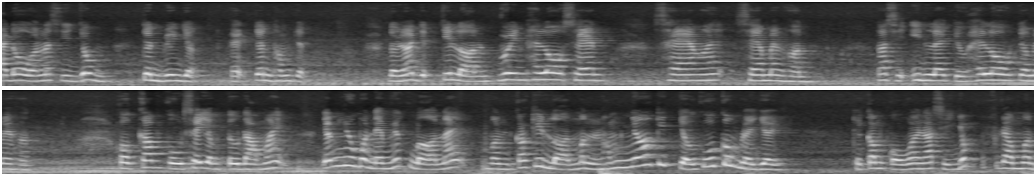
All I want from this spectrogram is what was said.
idol nó sử dụng trên viên dịch hay trên thông dịch. Để nó dịch chỉ lệnh win hello send sang ấy sang màn hình nó sẽ in lên chữ hello cho màn hình còn công cụ xây dựng tự động ấy, giống như mình em viết lệnh ấy, mình có cái lệnh mình không nhớ cái chữ cuối cùng là gì, thì công cụ này nó sẽ giúp cho mình.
